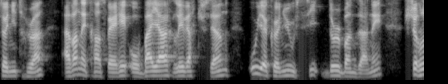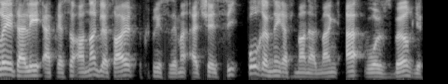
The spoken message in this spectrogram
Tony Truant avant d'être transféré au Bayer Leverkusen, où il a connu aussi deux bonnes années. Shirley est allé après ça en Angleterre, plus précisément à Chelsea, pour revenir rapidement en Allemagne à Wolfsburg,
